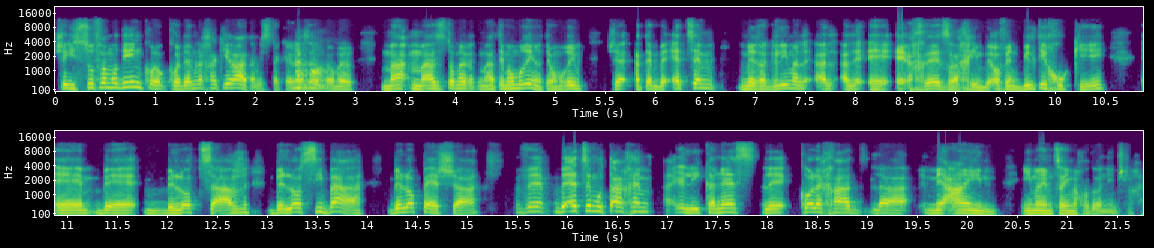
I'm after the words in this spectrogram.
שאיסוף המודיעין קודם לחקירה, אתה מסתכל נכון. על זה, נכון. אתה אומר, מה, מה זאת אומרת, מה אתם אומרים? אתם אומרים שאתם בעצם מרגלים על, על, על, על, אה, אחרי אזרחים באופן בלתי חוקי, ב, בלא צו, בלא סיבה, בלא פשע, ובעצם מותר לכם להיכנס לכל אחד למעיים עם האמצעים החודרניים שלכם.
